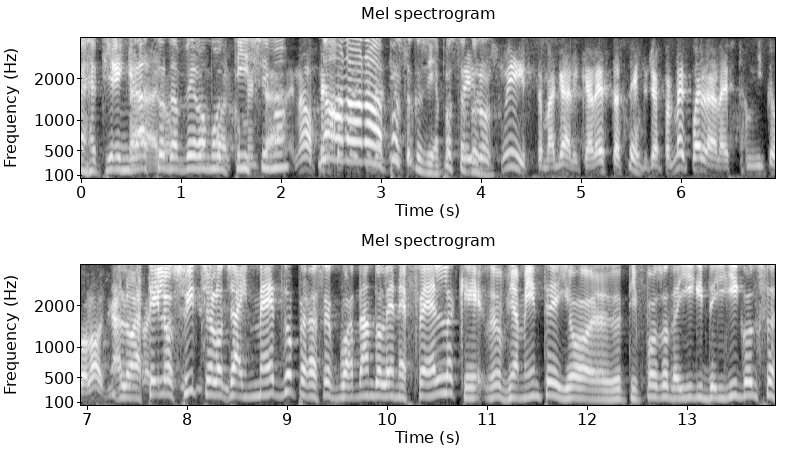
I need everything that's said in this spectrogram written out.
Ti ringrazio ah, non, davvero non moltissimo. No, no, no, no, a posto così, a posto Taylor così. Swift magari che resta sempre, cioè per me quella resta mitologica. Allora, Taylor Swift ce l'ho già in mezzo per guardando l'NFL che ovviamente io eh, tifoso degli, degli Eagles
